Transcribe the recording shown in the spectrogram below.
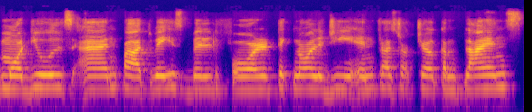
modules and pathways built for technology infrastructure compliance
